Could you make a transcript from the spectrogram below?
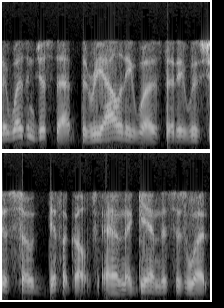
but it wasn't just that. The reality was that it was just so difficult. And again, this is what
